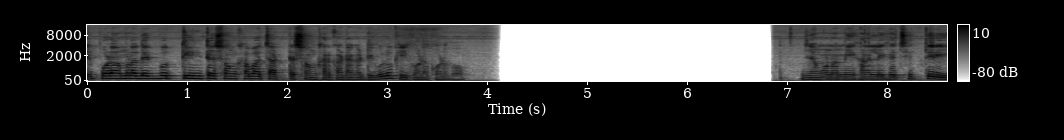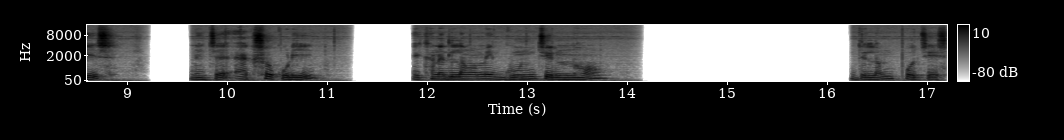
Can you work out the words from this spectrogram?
এরপর আমরা দেখব তিনটে সংখ্যা বা চারটে সংখ্যার কাটাকাটিগুলো কী করে করব। যেমন আমি এখানে লিখেছি তিরিশ, নিচে একশো কুড়ি, এখানে দিলাম আমি গুণ চিহ্ন, দিলাম পঁচিশ।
